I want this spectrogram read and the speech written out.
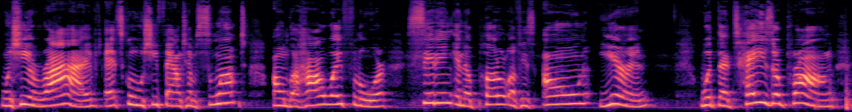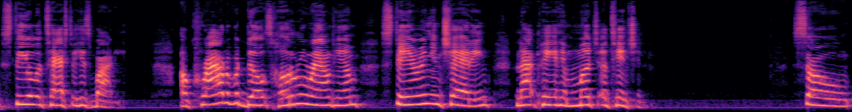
When she arrived at school, she found him slumped on the hallway floor, sitting in a puddle of his own urine with the taser prong still attached to his body. A crowd of adults huddled around him, staring and chatting, not paying him much attention. So,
